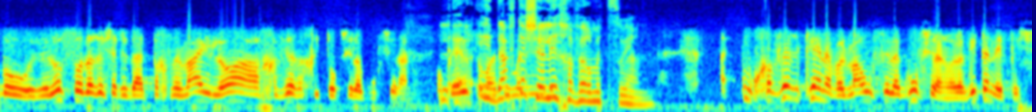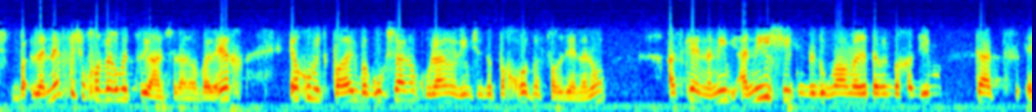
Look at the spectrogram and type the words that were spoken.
בואו, זה לא סוד הרי שאת יודעת, פחמימה היא לא החבר הכי טוב של הגוף שלנו. אוקיי? זאת היא דווקא שלי חבר מצוין. הוא חבר כן, אבל מה הוא עושה לגוף שלנו? להביא את הנפש. לנפש הוא חבר מצוין שלנו, אבל איך, איך הוא מתפרק בגוף שלנו, כולנו יודעים שזה פחות מפרגן לנו. אז כן, אני, אני אישית, לדוגמה, אומרת תמיד בחגים, קצת אה,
